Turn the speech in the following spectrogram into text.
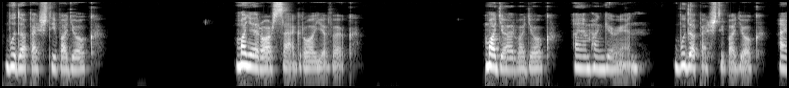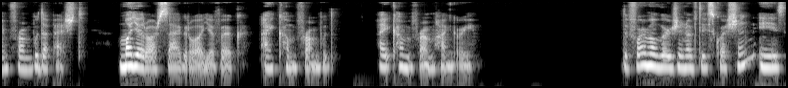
Budapesti vagyok. Magyarországról jövök. Magyar vagyok. I am Hungarian. Budapesti vagyok. I'm from Budapest. Magyarországról jövök. I come from Bud I come from Hungary. The formal version of this question is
